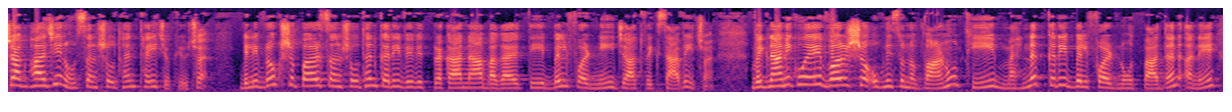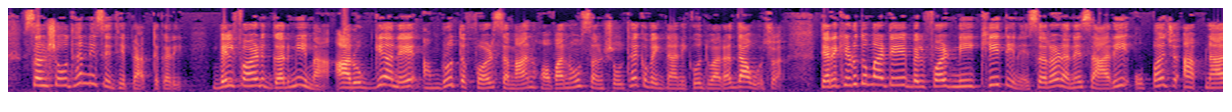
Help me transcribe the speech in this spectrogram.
શાકભાજીનું સંશોધન થઈ ચૂક્યું છે. બિલી વૃક્ષ પર સંશોધન કરી વિવિધ પ્રકારના બાગાયતી બિલફળની જાત વિકસાવી છે. વૈજ્ઞાનિકોએ વર્ષ ઓગણીસો નવ્વાણુંથી મહેનત કરી બિલફળનું ઉત્પાદન અને સંશોધનની સિદ્ધિ પ્રાપ્ત કરી. બિલફળ ગરમીમાં આરોગ્ય અને અમૃત ફળ સમાન હોવાનો સંશોધક વૈજ્ઞાનિકો દ્વારા દાવો છે. ત્યારે ખેડૂતો માટે બિલફળની ખેતીને સરળ અને સારી ઉપજ આપનાર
